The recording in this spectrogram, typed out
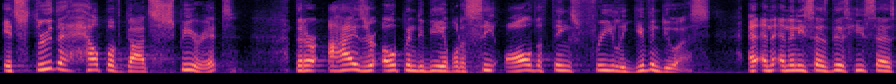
It's through the help of God's Spirit that our eyes are open to be able to see all the things freely given to us. And, and, and, then he says this he says,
